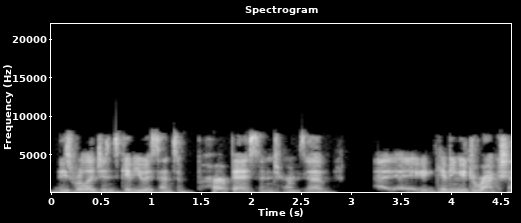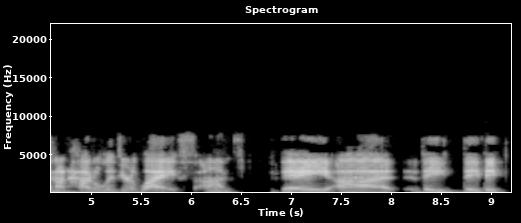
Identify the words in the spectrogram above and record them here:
these religions give you a sense of purpose in terms of uh, giving you direction on how to live your life. Um, they uh, they they they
